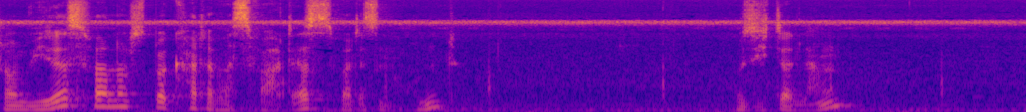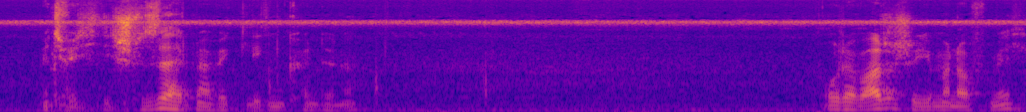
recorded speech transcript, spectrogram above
Schauen wir das Warnungsplakate. Was war das? War das ein Hund? Muss ich da lang? Mensch, wenn ich die Schlüssel halt mal weglegen könnte, ne? Oder wartet schon jemand auf mich?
